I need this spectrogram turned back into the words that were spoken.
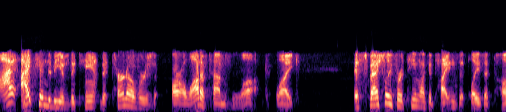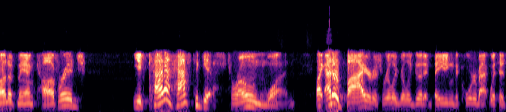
I I tend to be of the camp that turnovers are a lot of times luck. Like especially for a team like the Titans that plays a ton of man coverage, you kind of have to get thrown one. Like I know Byard is really really good at baiting the quarterback with his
